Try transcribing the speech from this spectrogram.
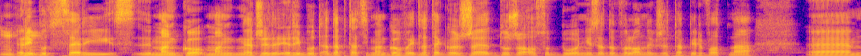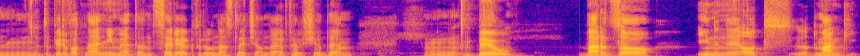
Mm -hmm. Reboot serii mango, man, znaczy reboot adaptacji mangowej, dlatego że dużo osób było niezadowolonych, że ta pierwotna um, to pierwotne anime, ten serial, który u nas leciał na RTL 7 um, był bardzo inny od, od mangi.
